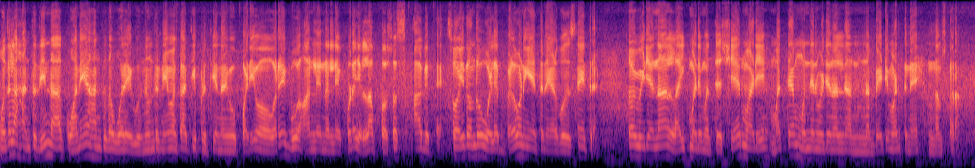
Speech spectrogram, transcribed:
ಮೊದಲ ಹಂತದಿಂದ ಕೊನೆಯ ಹಂತದವರೆಗೂ, ಇನ್ನೊಂದು ನೇಮಕಾತಿ ಪ್ರತಿಯನ್ನು ನೀವು ಪಡೆಯುವವರೆಗೂ ಆನ್ಲೈನ್ ನಲ್ಲೇ ಕೂಡ ಎಲ್ಲ ಪ್ರೊಸೆಸ್ ಆಗುತ್ತೆ. ಸೊ ಇದೊಂದು ಒಳ್ಳೆ ಬೆಳವಣಿಗೆ ಅಂತಾನೆ ಹೇಳ್ಬೋದು ಸ್ನೇಹಿತರೆ. ವಿಡಿಯೋನ ಲೈಕ್ ಮಾಡಿ ಮತ್ತೆ ಶೇರ್ ಮಾಡಿ. ಮತ್ತೆ ಮುಂದಿನ ವಿಡಿಯೋನಲ್ಲಿ ನಾನು ಭೇಟಿ ಮಾಡ್ತೇನೆ. ನಮಸ್ಕಾರ.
